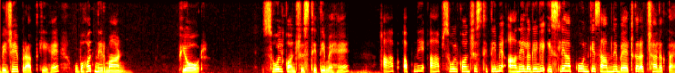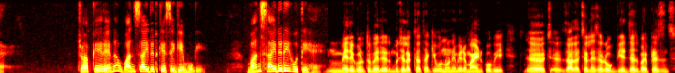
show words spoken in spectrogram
विजय प्राप्त की है वो बहुत निर्माण प्योर सोल कॉन्शियस स्थिति में है। आप अपने आप सोल कॉन्शियस स्थिति में आने लगेंगे इसलिए आपको उनके सामने बैठकर अच्छा लगता है। जो आप कह रहे हैं ना वन साइडेड कैसे गेम होगी? वन साइडेड ही होती है। मेरे गुरु तो मेरे मुझे लगता था कि उन्होंने मेरे माइंड को भी ज़्यादा चलने से रोक दिया जस्ट बाय प्रेजेंस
